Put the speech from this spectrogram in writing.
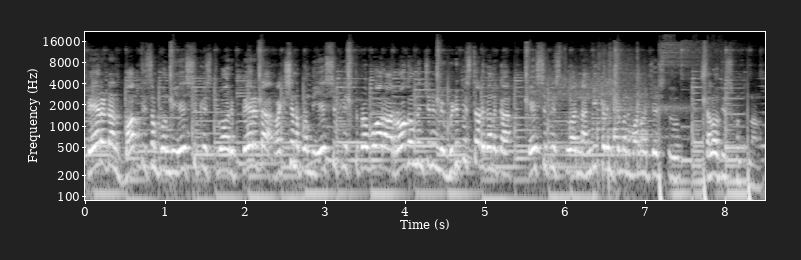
పేరట బాప్తిసం పొంది యేసుక్రీస్తు వారి పేరట రక్షణ పొంది యేసుక్రీస్తు ప్రభు వారు ఆ రోగం నుంచి నిన్ను విడిపిస్తాడు కనుక యేసుక్రీస్తు వారిని అంగీకరించమని మనం చేస్తూ సెలవు తీసుకుంటున్నాను.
